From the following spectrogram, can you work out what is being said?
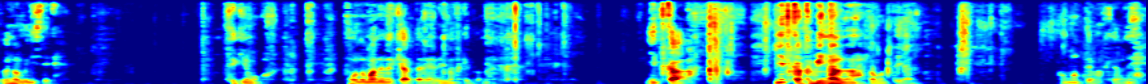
鵜呑みにして。次も、モノマネのキャラクターやりますけど、なんかいつか、いつかクビになるなと思ってやる。思ってますけどね。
